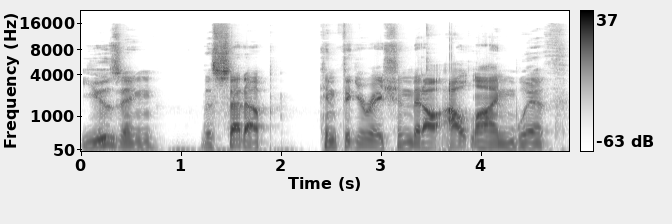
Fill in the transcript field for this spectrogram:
using the setup configuration that I'll outline with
